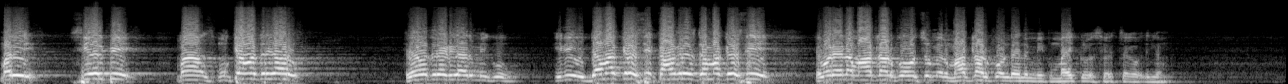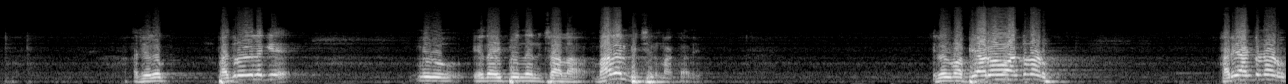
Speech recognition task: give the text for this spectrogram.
మరి సిఎల్పి మా ముఖ్యమంత్రి గారు రేవంత్ రెడ్డి గారు మీకు ఇది డెమోక్రసీ కాంగ్రెస్ డెమోక్రసీ ఎవరైనా మాట్లాడుకోవచ్చు మీరు మాట్లాడుకోండి అని మీకు మైకులు స్వేచ్ఛగా వదిలాము అదేదో పది రోజులకే మీరు ఏదో అయిపోయిందని చాలా బాధ అనిపించింది మాకు అది ఈరోజు మా పిఆర్ఓ అంటున్నాడు. హరి అంటున్నాడు.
